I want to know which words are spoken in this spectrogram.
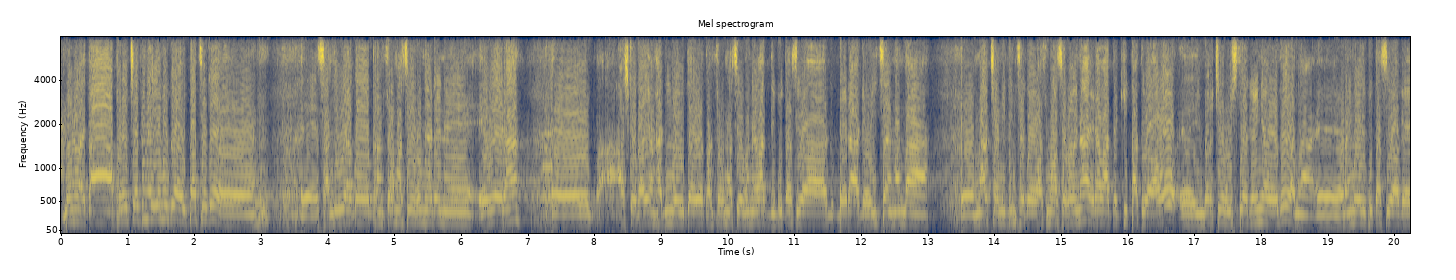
Bueno, eta aprotxatu nahi genuke aipatzeko e, e, zaldibiako transformazio egunearen e, egoera e, asko gaian jakingo dute transformazio egune bat diputazioak berak hitza eman da e, martxan ipintzeko asmoa zegoena, erabat ekipatu dago, e, inbertsio guztiak egin daude, baina e, oraingo diputazioak e,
